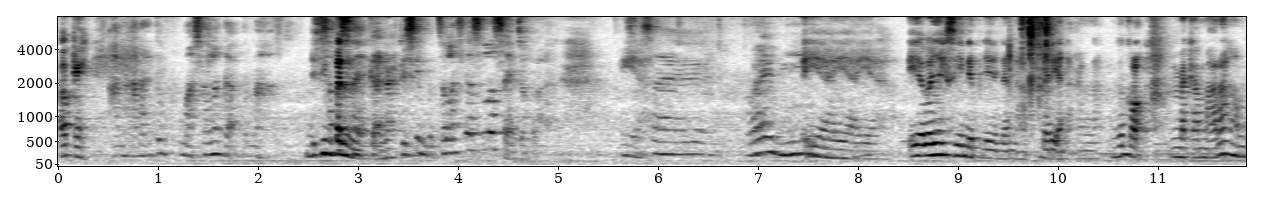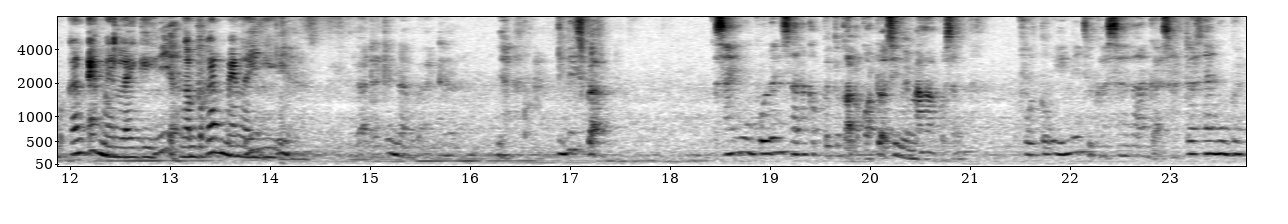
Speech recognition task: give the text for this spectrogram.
Oke, anak-anak itu masalah nggak pernah disimpan. selesai nggak ada disimpan selesai selesai coba Iya. selesai Iya iya iya. Iya banyak sih ini punya anak dari anak-anak. Itu kalau mereka marah ngambek eh main lagi, Iya. ngambek kan main lagi. Iya, nggak ada dendam nggak ada ya ini juga saya ngumpulin secara kebetulan kalau kodok sih memang aku senang foto ini juga secara nggak sadar saya ngumpulin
